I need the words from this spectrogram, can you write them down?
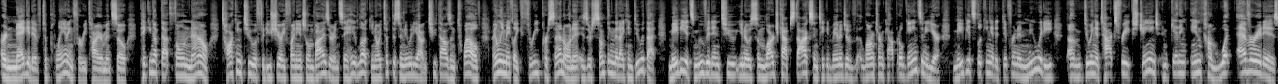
or negative to planning for retirement. So picking up that phone now, talking to a fiduciary financial advisor and say, hey, look, you know, I took this annuity out in 2012. I only make like three percent on it. Is there something that I can do with that? Maybe it's move it into you know some large cap stocks and take advantage of long term capital gains in a year. Maybe it's looking at a different annuity, um, doing a tax free exchange and getting income, whatever it is.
